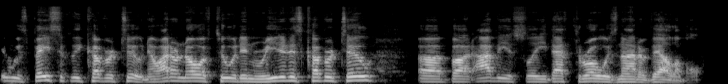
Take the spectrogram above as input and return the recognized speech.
it was basically cover two. Now I don't know if Tua didn't read it as cover two uh, but obviously that throw was not available.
